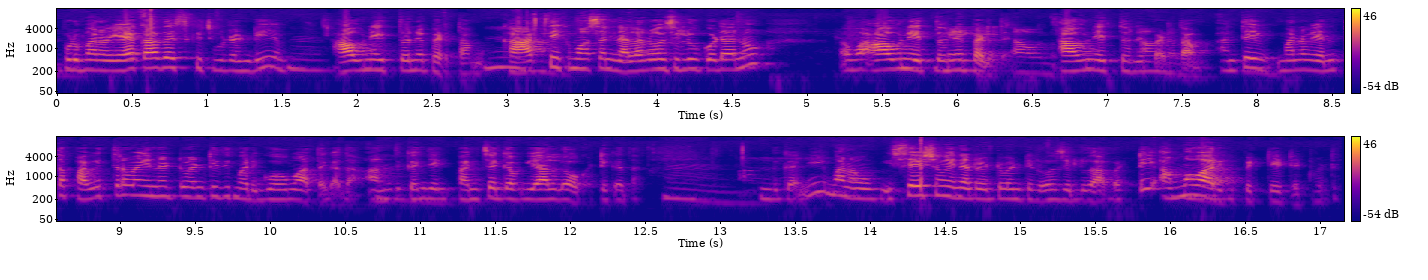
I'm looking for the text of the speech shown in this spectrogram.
ఇప్పుడు మనం ఏకాదశికి చూడండి. ఆవు నెయ్యితోనే పెడతాము. కార్తీక మాసం నెల రోజులు కూడాను ఆవు నెయ్యి, పెడతాం ఆవు అవును. పెడతాం. అంటే మనం ఎంత పవిత్రమైనటువంటిది మరి గోమాత కదా. అందుకని చెప్పి పంచగవ్యాల్లో ఒకటి కదా. అందుకని మనం విశేషమైనటువంటి రోజులు కాబట్టి అమ్మవారికి పెట్టేటటువంటి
